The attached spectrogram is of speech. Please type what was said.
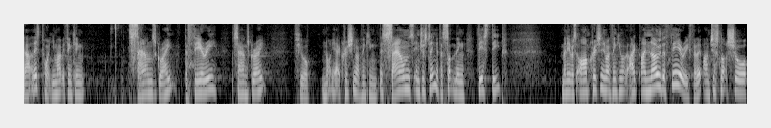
Now, at this point, you might be thinking, sounds great. The theory sounds great. If you're not yet a Christian, you might be thinking, this sounds interesting. If there's something this deep, many of us are Christians. You might be thinking, I, I know the theory, Philip. I'm just not sure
